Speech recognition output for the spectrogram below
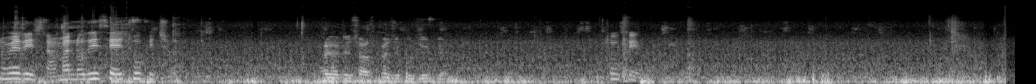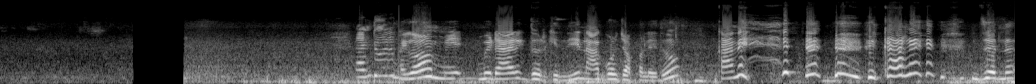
నువ్వే తీసినా. మరి నువ్వు తీసే చూపించు. చూపి అయ్యో మీ మీ డాడీకి దొరికింది నాకు కూడా చెప్పలేదు. కానీ కానీ జన-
